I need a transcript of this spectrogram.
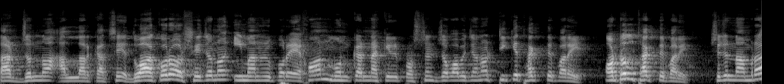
তার জন্য আল্লাহর কাছে দোয়া করো সেই জন্য ইমানের উপরে এখন মনকার নাকির প্রশ্নের জবাবে যেন টিকে থাকতে পারে, অটল থাকতে পারে। সেজন্য আমরা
